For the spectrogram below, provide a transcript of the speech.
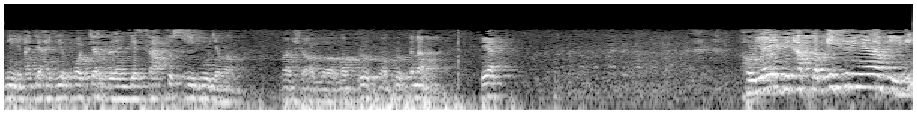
Nih ada hadiah voucher belanja 100 ribu jamaah. Masya Allah. Mabrur, mabrur. Tenang. Ya, Huyai bin Akhtab istrinya Nabi ini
